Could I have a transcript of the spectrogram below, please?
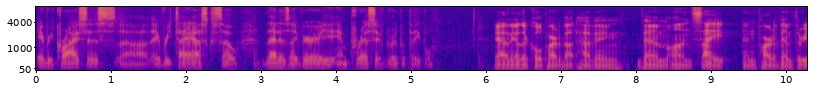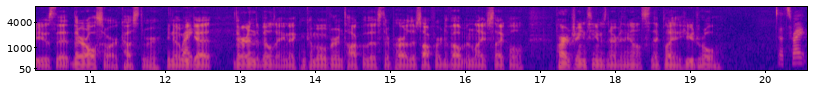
every crisis, uh, every task. So that is a very impressive group of people. Yeah, and the other cool part about having them on site and part of M3 is that they're also our customer. You know, right. we get they're in the building. They can come over and talk with us. They're part of the software development life cycle part of dream teams and everything else. They play a huge role. That's right.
